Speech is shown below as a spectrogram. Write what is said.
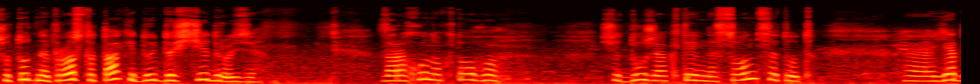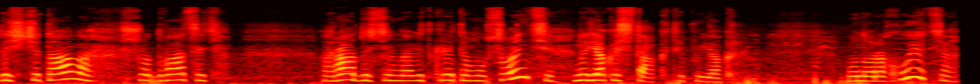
що тут не просто так ідуть дощі, друзі. За рахунок того, що дуже активне сонце тут. Е, Я десь читала, що 20 градусів на відкритому сонці, ну якось так, типу як воно рахується,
